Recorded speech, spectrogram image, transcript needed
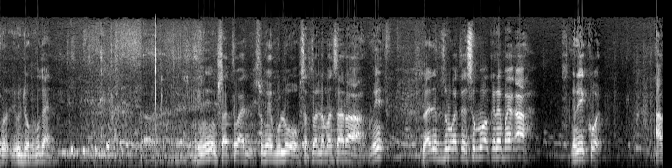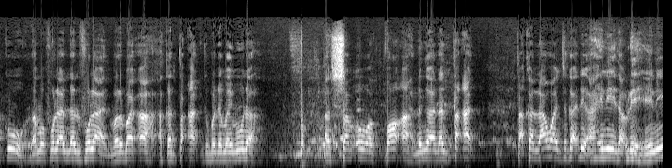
ujung tu kan ini persatuan Sungai Buloh Persatuan Damansara ni Lain semua kata Semua kena bai'ah. Kena ikut. Aku Nama Fulan dan Fulan Berbai'ah Akan taat kepada Maimunah. As-sam'u wa ta'ah Dengar dan taat. Takkan lawan cakap dia Ah ini tak boleh. Ini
